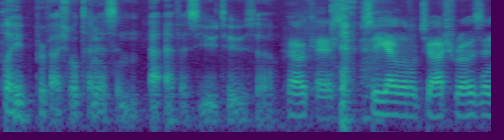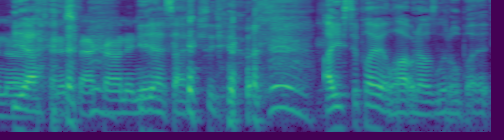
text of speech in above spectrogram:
played professional tennis and at FSU too. So Okay, so, so you got a little Josh Rosen uh, Yeah. tennis background in you. yes, I actually do. I used to play a lot when I was little, but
